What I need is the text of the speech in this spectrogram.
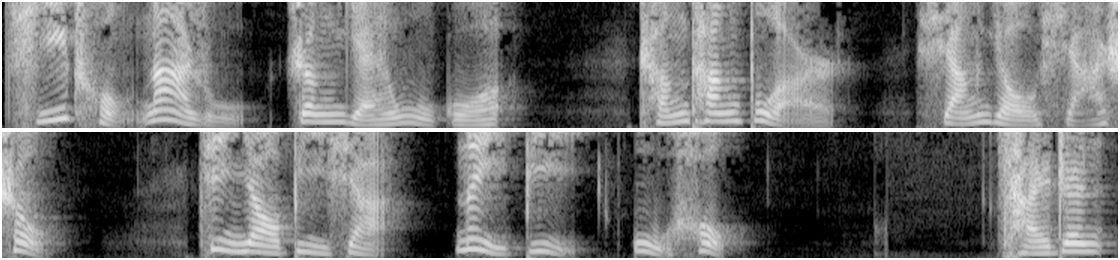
其宠纳汝，争言误国，成汤不尔，享有遐寿。晋要陛下，内闭。物厚，才真，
